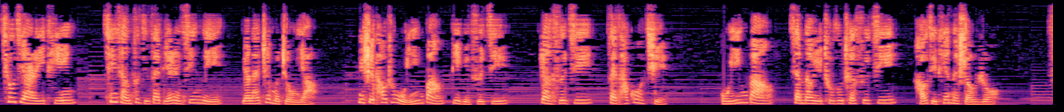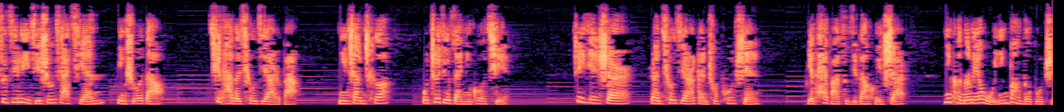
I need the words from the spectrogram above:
丘吉尔一听，心想自己在别人心里原来这么重要，于是掏出五英镑递给司机，让司机载他过去。五英镑。相当于出租车司机好几天的收入。司机立即收下钱，并说道：“去他的丘吉尔吧，您上车，我这就载您过去。”这件事儿让丘吉尔感触颇深。别太把自己当回事儿，你可能连五英镑都不值。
